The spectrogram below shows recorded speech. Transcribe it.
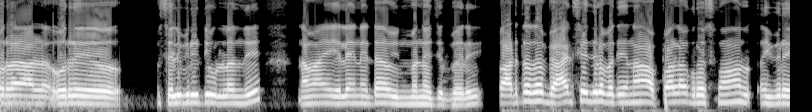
ஒரு ஆள் ஒரு செலிபிரிட்டி உள்ளேருந்து நம்ம எல்ஐ வின் பண்ணி வச்சிருப்பாரு. இப்போ அடுத்ததாக பேக் ஸ்டேஜில் பார்த்தீங்கன்னா அப்பாலா குரோஸ்க்கும் இவர்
